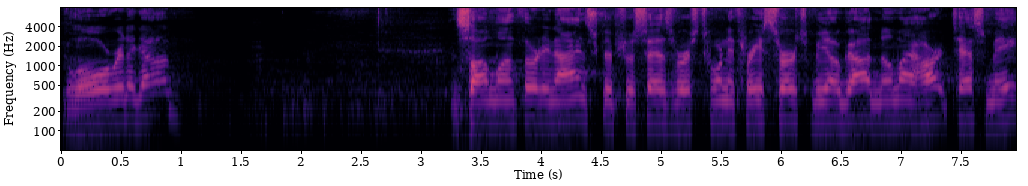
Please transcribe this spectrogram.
Glory to God. In Psalm 139, Scripture says, verse 23 Search me, O God, know my heart, test me,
